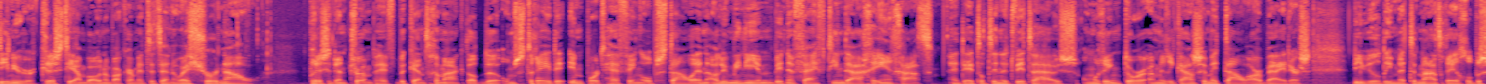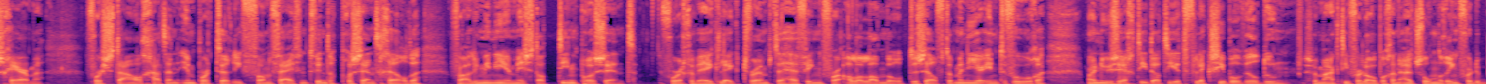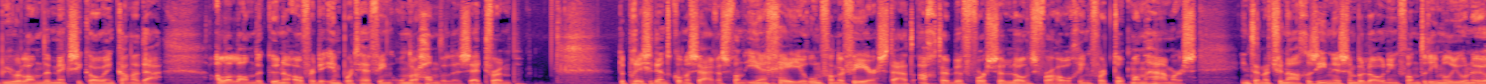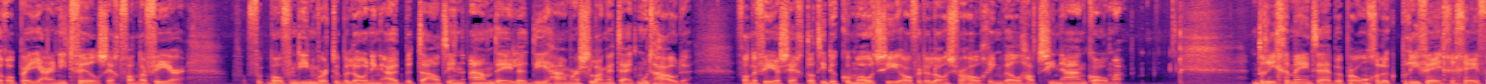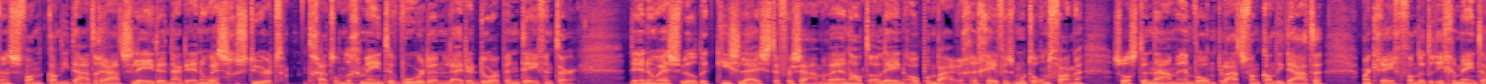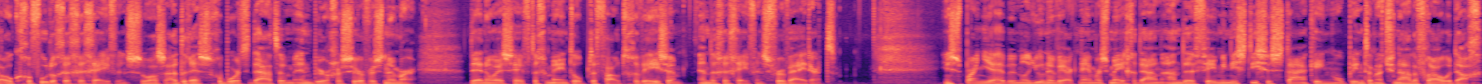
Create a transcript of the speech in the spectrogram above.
10 uur, Christian Bonenbakker met het NOS Journaal. President Trump heeft bekendgemaakt dat de omstreden importheffing op staal en aluminium binnen 15 dagen ingaat. Hij deed dat in het Witte Huis, omringd door Amerikaanse metaalarbeiders. Die wil hij met de maatregel beschermen. Voor staal gaat een importtarief van 25% gelden, voor aluminium is dat 10 Vorige week leek Trump de heffing voor alle landen op dezelfde manier in te voeren. Maar nu zegt hij dat hij het flexibel wil doen. Zo maakt hij voorlopig een uitzondering voor de buurlanden Mexico en Canada. Alle landen kunnen over de importheffing onderhandelen, zei Trump. De president-commissaris van ING, Jeroen van der Veer... staat achter de forse loonsverhoging voor topman Hamers. Internationaal gezien is een beloning van 3 miljoen euro per jaar niet veel, zegt van der Veer. Bovendien wordt de beloning uitbetaald in aandelen die Hamers lange tijd moet houden. Van der Veer zegt dat hij de commotie over de loonsverhoging wel had zien aankomen. Drie gemeenten hebben per ongeluk privégegevens van kandidaat-raadsleden naar de NOS gestuurd. Het gaat om de gemeenten Woerden, Leiderdorp en Deventer. De NOS wilde kieslijsten verzamelen en had alleen openbare gegevens moeten ontvangen, zoals de naam en woonplaats van kandidaten, maar kreeg van de drie gemeenten ook gevoelige gegevens, zoals adres, geboortedatum en burgerservice-nummer. De NOS heeft de gemeente op de fout gewezen en de gegevens verwijderd. In Spanje hebben miljoenen werknemers meegedaan aan de feministische staking op Internationale Vrouwendag.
